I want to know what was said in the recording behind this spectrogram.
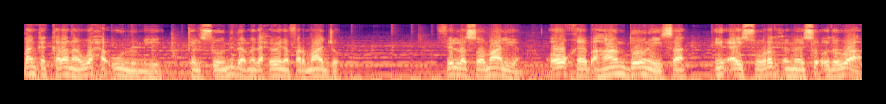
Dhanka kalena waxa uu lumiyey kalsoonnida madaxweyne farmaajo. Villa soomaaliya oo qayb ahaan doonaysa in ay suurad xumayso odawaa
